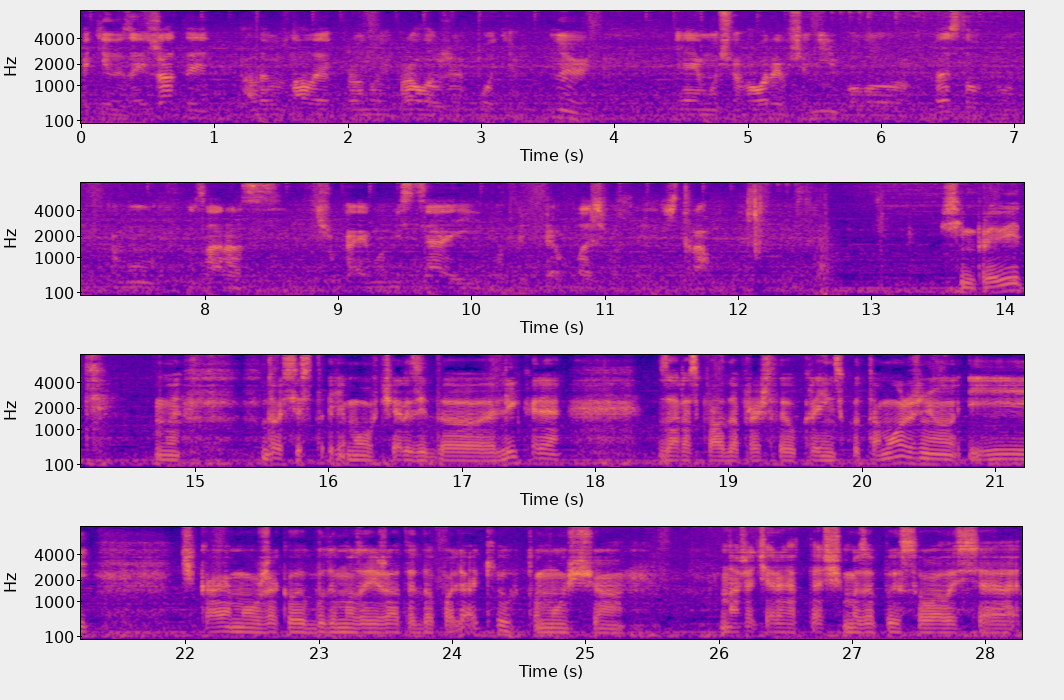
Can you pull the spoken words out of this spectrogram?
хотіли заїжджати, але узнали про нові правила вже потім. Ну і я йому ще говорив, що ні, було без толку, тому зараз шукаємо місця і потрібно оплачувати штраф. Всім привіт! Ми досі стоїмо в черзі до лікаря. Зараз, правда, пройшли українську таможню і чекаємо вже, коли будемо заїжджати до поляків, тому що наша черга, те, що ми записувалися,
